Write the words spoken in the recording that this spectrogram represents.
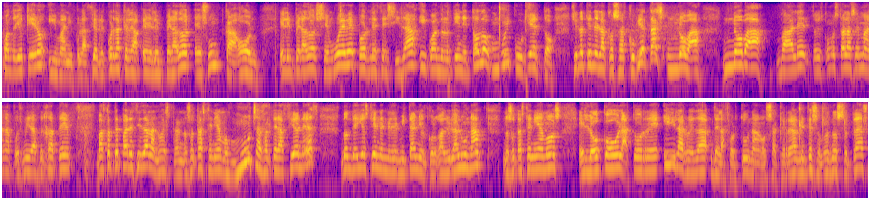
cuando yo quiero y manipulación. Recuerda que el emperador es un cagón. El emperador se mueve por necesidad y cuando lo tiene todo muy cubierto. Si no tiene las cosas cubiertas, no va, no va, ¿vale? Entonces, ¿cómo está la semana? Pues mira, fíjate, bastante parecida a la nuestra. Nosotras teníamos muchas alteraciones, donde ellos tienen el ermitaño, el colgado y la luna. Nosotras teníamos el loco, la torre y la rueda de la fortuna. O sea que realmente somos nosotras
